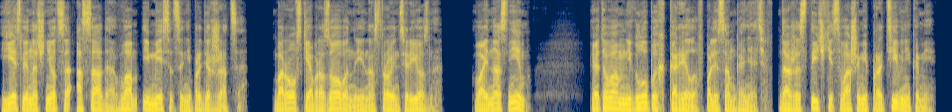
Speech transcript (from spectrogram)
Если начнется осада, вам и месяца не продержаться. Боровский образован и настроен серьезно. Война с ним — это вам не глупых карелов по лесам гонять. Даже стычки с вашими противниками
